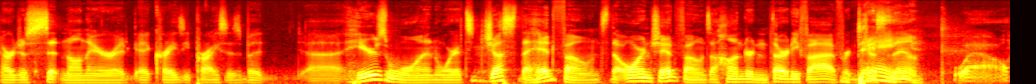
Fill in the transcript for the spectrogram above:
are just sitting on there at, at crazy prices. But uh, here's one where it's just the headphones, the orange headphones, 135 for just them. Wow.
